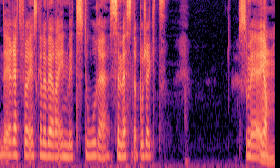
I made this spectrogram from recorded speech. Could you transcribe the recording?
det er rett før jeg skal levere inn mitt store semesterprosjekt. Som er Ja. Mm.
